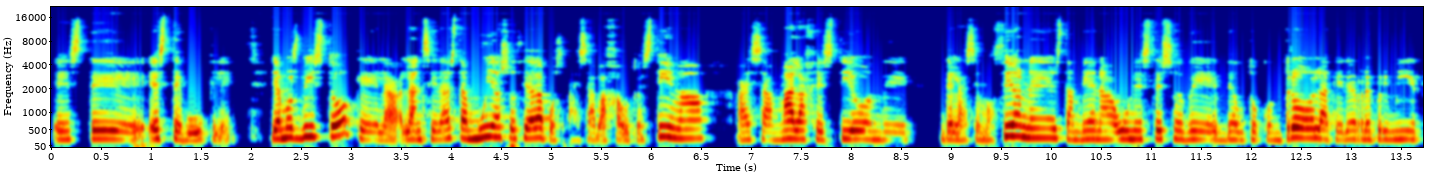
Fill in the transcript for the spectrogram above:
este, este bucle. Ya hemos visto que la, la ansiedad está muy asociada pues, a esa baja autoestima, a esa mala gestión de, de las emociones, también a un exceso de, de autocontrol, a querer reprimir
